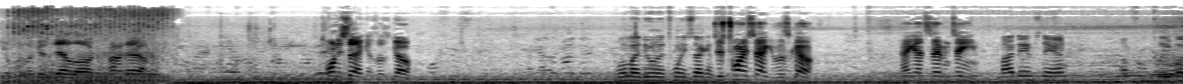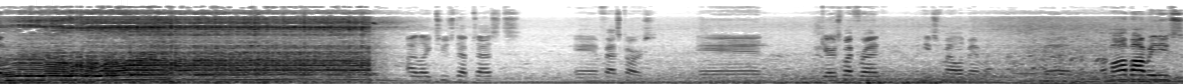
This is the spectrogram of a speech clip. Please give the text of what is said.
Go look at the datalog and find out. 20 seconds, let's go. What am I doing in 20 seconds? Just 20 seconds, let's go. I got 17. My name's Dan. I'm from Cleveland. I like two-step tests and fast cars. And Garrett's my friend, and he's from Alabama. And my mom bought me these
